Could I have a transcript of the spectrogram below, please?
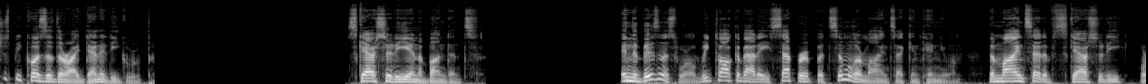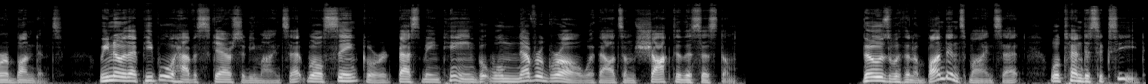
just because of their identity group. Scarcity and abundance. In the business world, we talk about a separate but similar mindset continuum the mindset of scarcity or abundance. We know that people who have a scarcity mindset will sink or at best maintain, but will never grow without some shock to the system. Those with an abundance mindset will tend to succeed.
